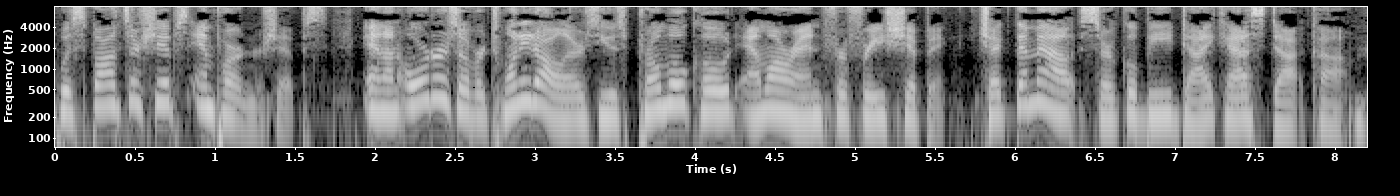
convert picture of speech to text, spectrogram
with sponsorships and partnerships. And on orders over $20, use promo code MRN for free shipping. Check them out, circlebdiecast.com.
